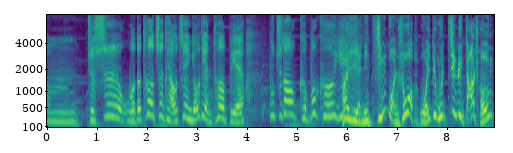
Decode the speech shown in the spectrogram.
嗯，只是我的特制条件有点特别，不知道可不可以？哎呀，你尽管说，我一定会尽力达成。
